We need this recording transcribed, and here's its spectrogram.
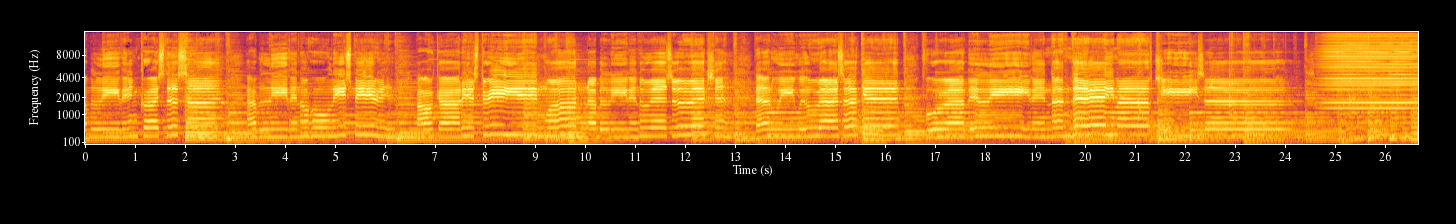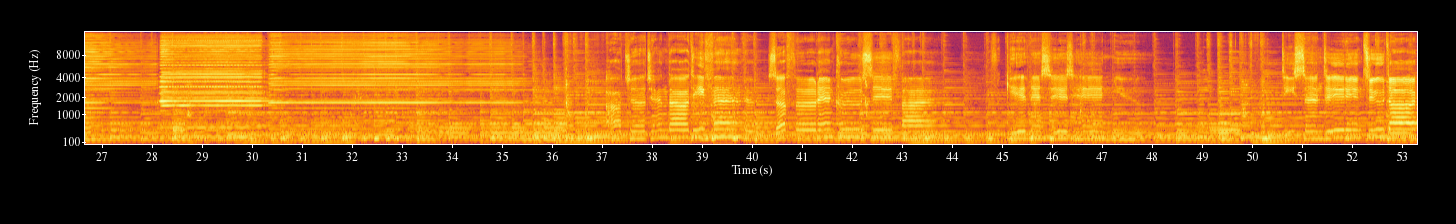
I believe in Christ the Son. I believe in the Holy Spirit. Our God is suffered and crucified. Forgiveness is in you. Descended into darkness,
